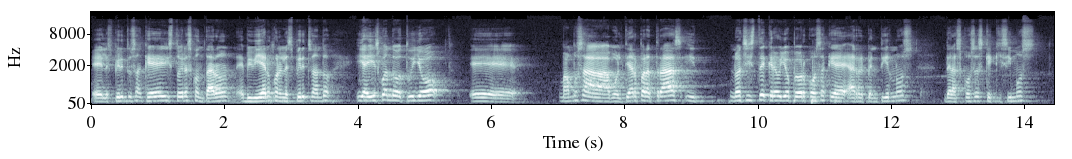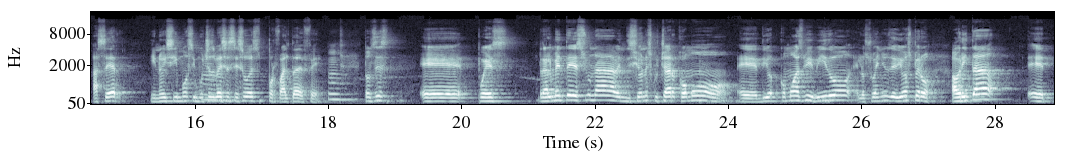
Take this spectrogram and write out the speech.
el Espíritu Santo, qué historias contaron, eh, vivieron con el Espíritu Santo? Y ahí es cuando tú y yo vamos a voltear para atrás y no existe, creo yo, peor cosa que arrepentirnos de las cosas que quisimos hacer y no hicimos y muchas veces eso es por falta de fe. Entonces, pues Realmente es una bendición escuchar cómo, eh, cómo has vivido los sueños de Dios, pero ahorita eh,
